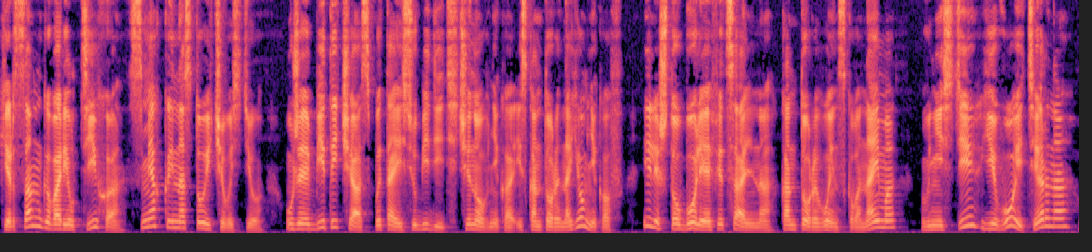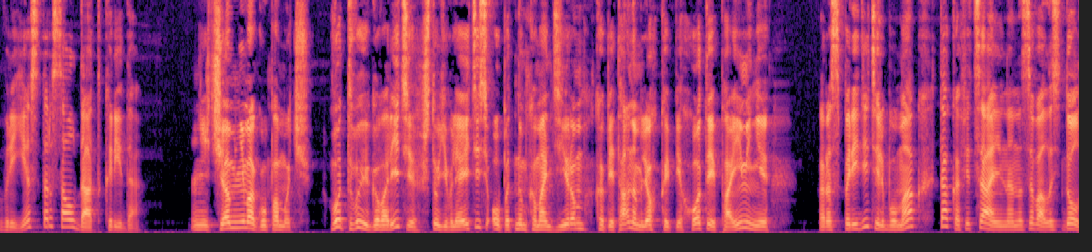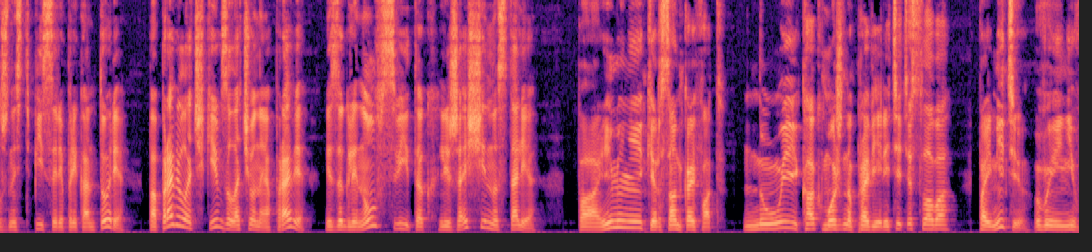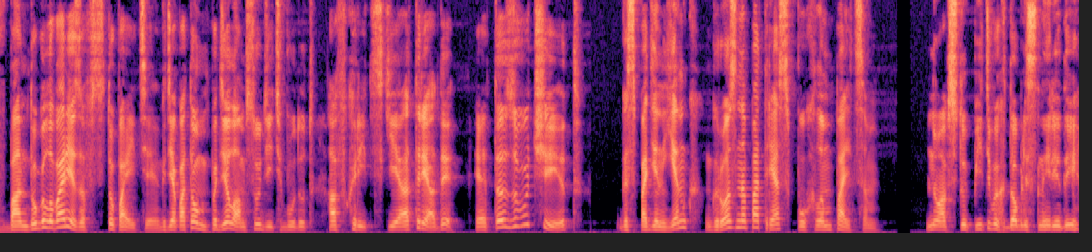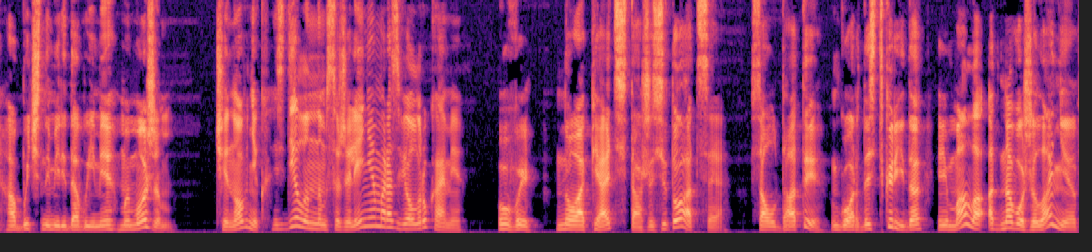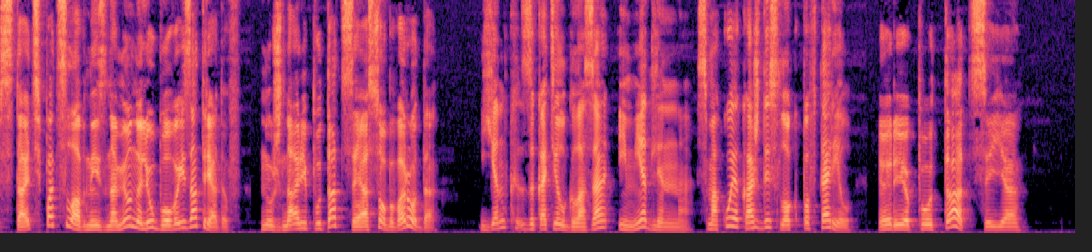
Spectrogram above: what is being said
Кирсан говорил тихо, с мягкой настойчивостью, уже битый час пытаясь убедить чиновника из конторы наемников, или, что более официально, конторы воинского найма, внести его и Терна в реестр солдат Крида. «Ничем не могу помочь. Вот вы говорите, что являетесь опытным командиром, капитаном легкой пехоты по имени...» Распорядитель бумаг, так официально называлась должность писаря при конторе, поправил очки в золоченой оправе и заглянул в свиток, лежащий на столе. «По имени Кирсан Кайфат. Ну и как можно проверить эти слова? Поймите, вы не в банду головорезов вступаете, где потом по делам судить будут, а в критские отряды. Это звучит...» Господин Йенг грозно потряс пухлым пальцем. «Ну а вступить в их доблестные ряды обычными рядовыми мы можем?» Чиновник, сделанным сожалением, развел руками. «Увы, но опять та же ситуация. Солдаты – гордость Крида, и мало одного желания встать под славные знамена любого из отрядов. Нужна репутация особого рода. Йенг закатил глаза и медленно, смакуя каждый слог, повторил. «Репутация».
